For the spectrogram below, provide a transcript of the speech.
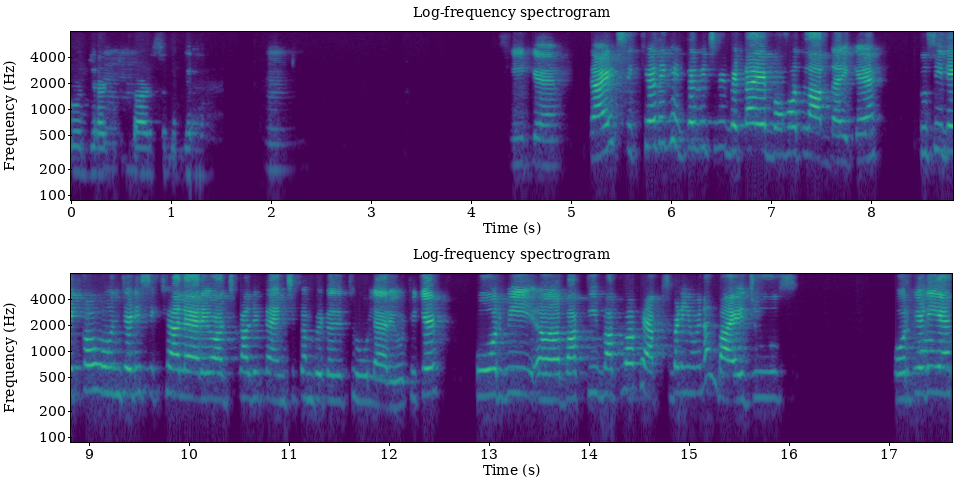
ਪ੍ਰੋਜੈਕਟ ਕਰ ਸਕਦੇ ਹਾਂ ਹਮ ਠੀਕ ਹੈ ਰਾਈਟ ਸਿੱਖਿਆ ਦੇ ਖੇਤਰ ਵਿੱਚ ਵੀ ਬੇਟਾ ਇਹ ਬਹੁਤ ਲਾਭਦਾਇਕ ਹੈ ਤੁਸੀਂ ਦੇਖੋ, ਹੁਣ ਜਿਹੜੀ ਸਿੱਖਿਆ ਲੈ ਰਹੇ ਹੋ ਅੱਜ ਕੱਲ ਦੇ ਟਾਈਮ 'ਚ ਕੰਪਿਊਟਰ ਦੇ ਥਰੂ ਲੈ ਰਹੇ ਹੋ, ਠੀਕ ਹੈ? ਹੋਰ ਵੀ ਬਾਕੀ ਵੱਖ-ਵੱਖ ਬਣੀ ਹੋਈ ਨਾ ਬਾਇਜੂਸ ਹੋਰ ਕਿਹੜੀ ਹੈ?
